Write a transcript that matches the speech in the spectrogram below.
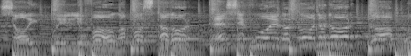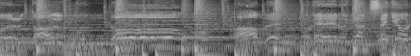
Soy Fogg, apostador, que se juega con honor la vuelta al mundo. Aventurero y gran señor,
